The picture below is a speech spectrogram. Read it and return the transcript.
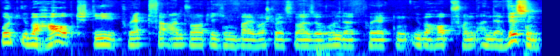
und überhaupt die Projektverantwortlichen bei beispielsweise 100 Projekten überhaupt voneinander wissen,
